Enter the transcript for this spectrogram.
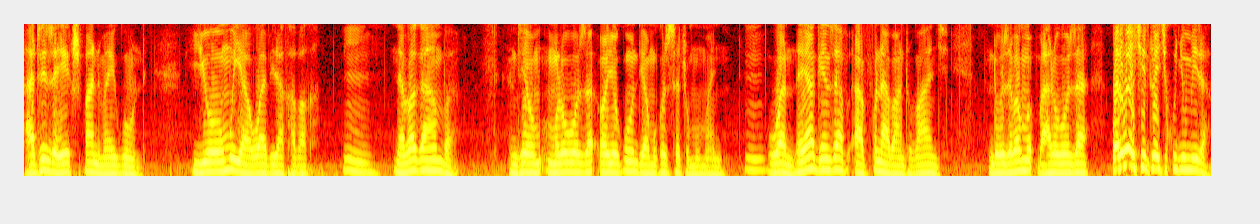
ate nze expand my gund y'omu yawaabira kabaka. Mm. nabagamba nti mulowooza oyo gundi amukozesa tumumanyi. Mm. one naye agenza afuna abantu bangi. Ndowooza balowooza waliwo ekintu ekikunyumira?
